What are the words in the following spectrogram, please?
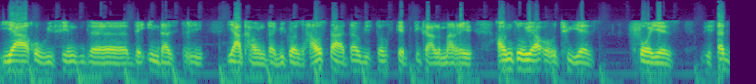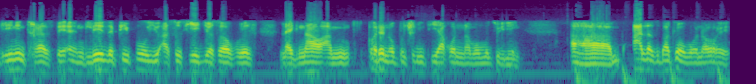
ya go within the the industry ya counter because how starta we still skeptical mare how ntse o ya or two years four years they start gaining trust and le the people you associate yourself with like now i'm got an opportunity ya go nna mo motsweding. Um others ba tlo bona gore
